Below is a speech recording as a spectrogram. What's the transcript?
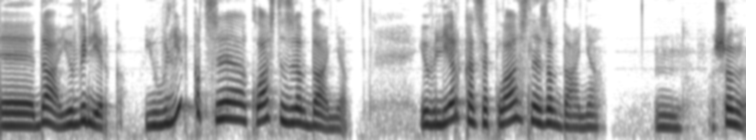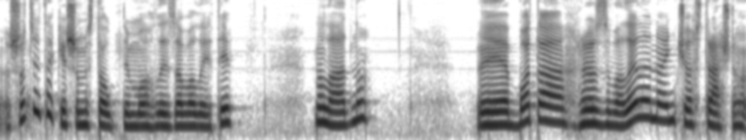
Е, да, ювелірка. Ювелірка це класне завдання. Ювелірка це класне завдання. А що, що це таке, що ми стовп не могли завалити? Ну ладно. Е, бота розвалили, але нічого страшного.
